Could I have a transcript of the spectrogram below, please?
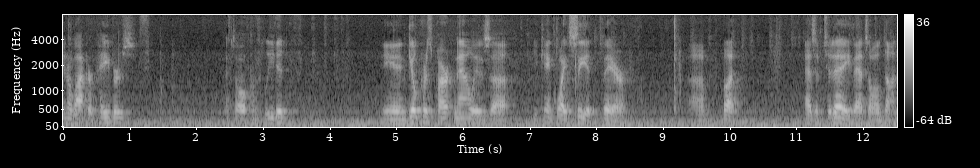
interlocker pavers. That's all completed. And Gilchrist Park now is, uh, you can't quite see it there, um, but as of today, that's all done.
